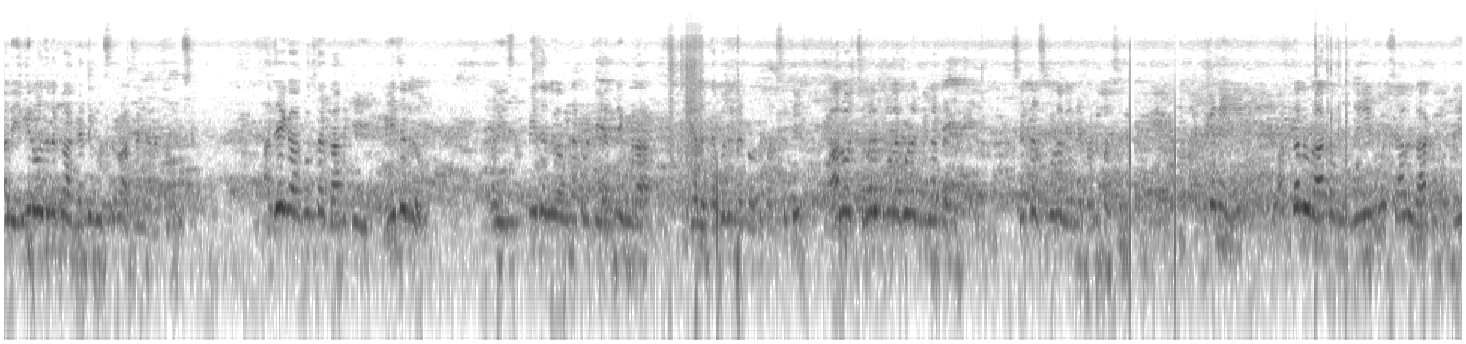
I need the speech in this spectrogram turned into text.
వాళ్ళు ఎన్ని రోజులకు ఆ గండి కూర్చున్నారో అర్థం కానటువంటి విషయం. అదే కాకుండా దానికి మేజర్లు మరి సబ్ మేజర్లుగా ఉన్నటువంటి అన్నీ కూడా ఇవాళ దెబ్బతిన్నటువంటి పరిస్థితి. వాళ్ళు చివరి మూల కూడా నీళ్ళంటే సెంటర్స్ కూడా లేనటువంటి పరిస్థితి. అందుకని వరదలు రాకముందే వర్షాలు రాకముందే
